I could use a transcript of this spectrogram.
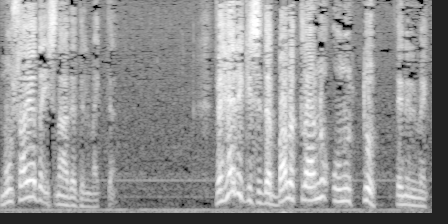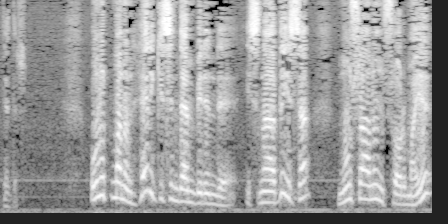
Musa'ya da isnat edilmekte. Ve her ikisi de balıklarını unuttu denilmektedir. Unutmanın her ikisinden birinde isnadı ise Musa'nın sormayı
